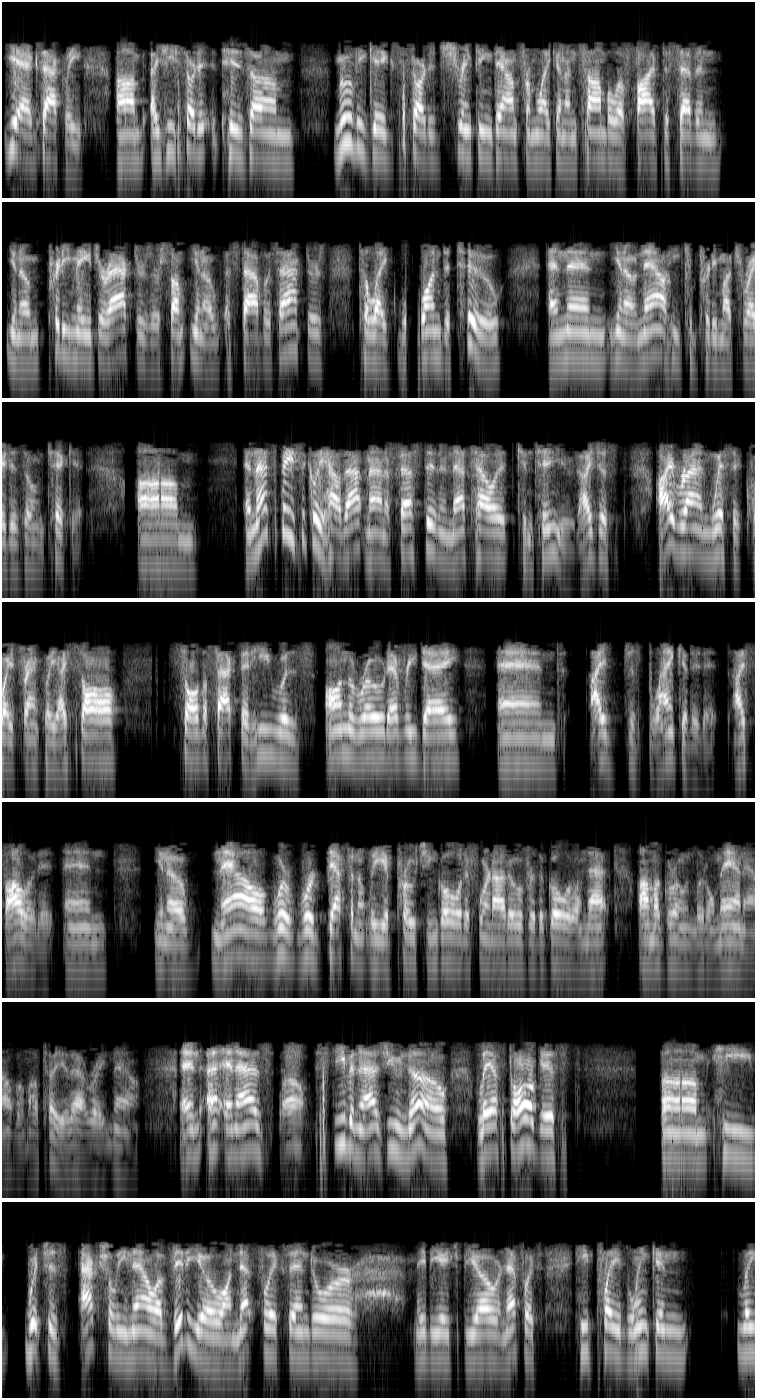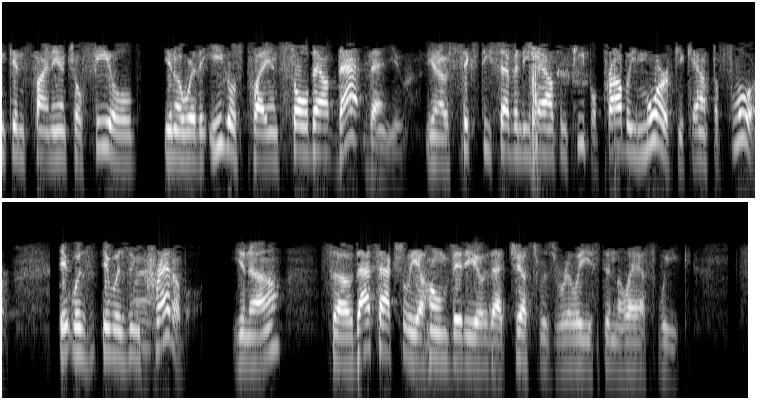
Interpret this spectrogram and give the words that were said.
Yeah, exactly. Um, uh, he started his um, movie gigs started shrinking down from like an ensemble of five to seven, you know, pretty major actors or some, you know, established actors to like one to two, and then you know now he can pretty much write his own ticket. Um, and that's basically how that manifested, and that's how it continued. I just I ran with it, quite frankly. I saw saw the fact that he was on the road every day and I just blanketed it. I followed it and you know, now we're we're definitely approaching gold if we're not over the gold on that I'm a grown little man album. I'll tell you that right now. And and as Wow. Stephen, as you know, last August um he which is actually now a video on Netflix and or maybe HBO or Netflix, he played Lincoln Lincoln Financial Field you know, where the Eagles play and sold out that venue. You know, sixty, seventy thousand people, probably more if you count the floor. It was it was Wow. incredible, you know. So that's actually a home video that just was released in the last week,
